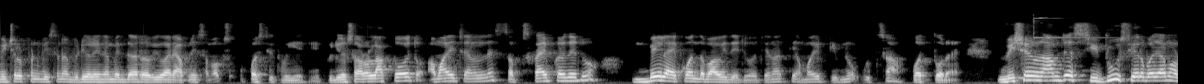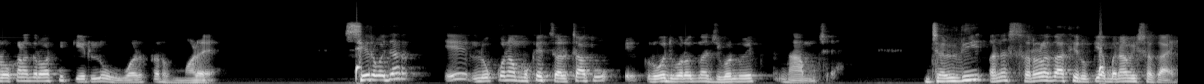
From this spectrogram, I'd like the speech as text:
mutual fund વિશેના વીડિયો લઈને અમે દર રવિવારે આપની સમક્ષ ઉપસ્થિત હોઈએ છીએ. વીડિયો સારો લાગતો હોય તો અમારી ચેનલને સબસ્ક્રાઇબ કરી દેજો બેલ આઇકોન દબાવી દેજો, જેનાથી અમારી ટીમનો ઉત્સાહ વધતો રહે. વિષયનું નામ છે સીધું શેર બજારમાં રોકાણ કરવાથી કેટલું વળતર મળે. શેરબજાર એ લોકોના મુખે ચર્ચાતું એક રોજબરોજના જીવનનું એક નામ છે. જલ્દી અને સરળતાથી રૂપિયા બનાવી શકાય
